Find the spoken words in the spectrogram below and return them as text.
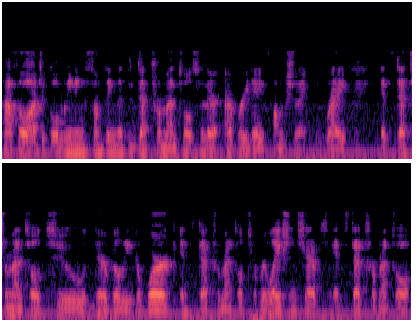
Pathological meaning something that's detrimental to their everyday functioning, right? It's detrimental to their ability to work. It's detrimental to relationships. It's detrimental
